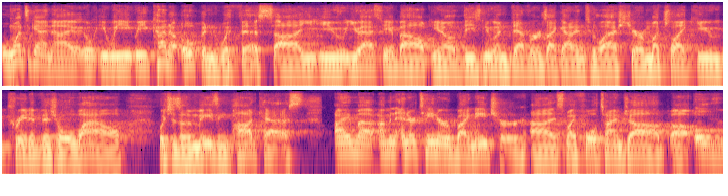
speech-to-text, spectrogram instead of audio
once again, uh, we, we kind of opened with this. Uh, you you asked me about you know these new endeavors I got into last year, much like you created Visual Wow, which is an amazing podcast. I'm a, I'm an entertainer by nature. Uh, it's my full time job. Uh, over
